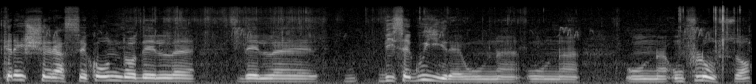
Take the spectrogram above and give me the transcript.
crescere a secondo del, del, di seguire un, un, un, un, flusso,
